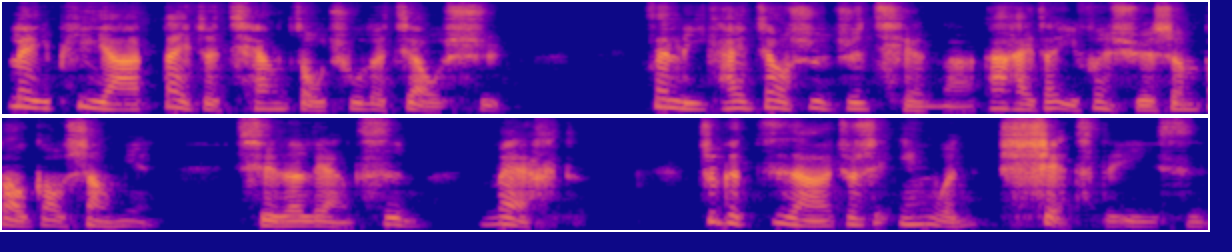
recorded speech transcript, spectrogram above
泪屁啊，带着枪走出了教室。在离开教室之前呢，他还在一份学生报告上面写了两次 “mad” 这个字啊，就是英文 “shit” 的意思。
